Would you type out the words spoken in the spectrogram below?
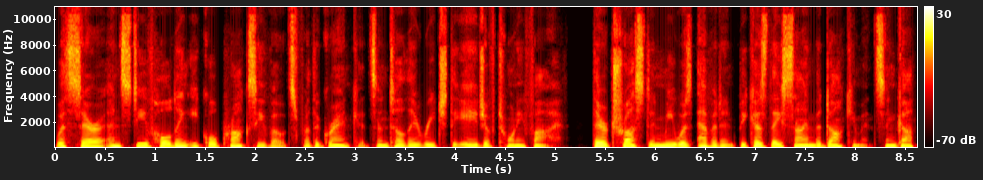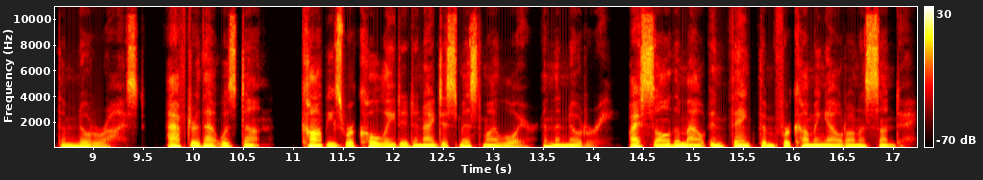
with Sarah and Steve holding equal proxy votes for the grandkids until they reached the age of 25. Their trust in me was evident because they signed the documents and got them notarized. After that was done, copies were collated and I dismissed my lawyer and the notary. I saw them out and thanked them for coming out on a Sunday.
